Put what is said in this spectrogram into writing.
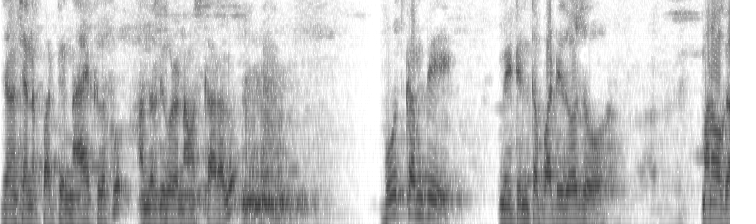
జనసేన పార్టీ నాయకులకు అందరికీ కూడా నమస్కారాలు. బూత్ కమిటీ మీటింగ్తో పాటు ఈరోజు మనం ఒక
